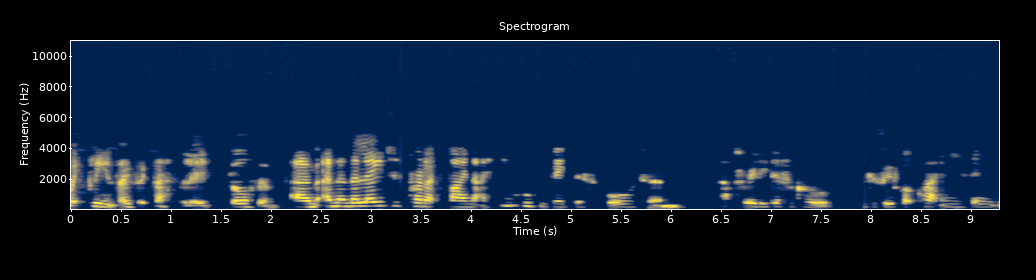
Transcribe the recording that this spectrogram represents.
quickly and so successfully. It's awesome. Um, and then the latest product line that I think will be big this autumn. That's really difficult because we've got quite a new thing,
